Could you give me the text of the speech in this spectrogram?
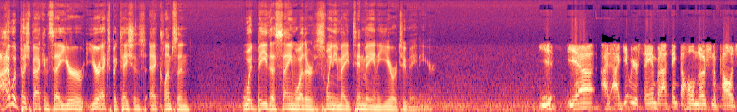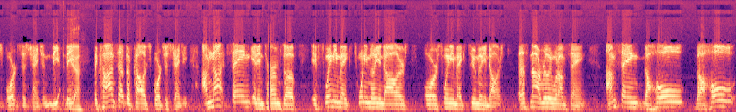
I would push back and say your your expectations at Clemson would be the same whether Swinney made 10 million a year or 2 million a year. Yeah, yeah, I, I get what you're saying, but I think the whole notion of college sports is changing. The the Yeah. The concept of college sports is changing. I'm not saying it in terms of if Swinney makes twenty million dollars or Swinney makes two million dollars. That's not really what I'm saying. I'm saying the whole the whole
